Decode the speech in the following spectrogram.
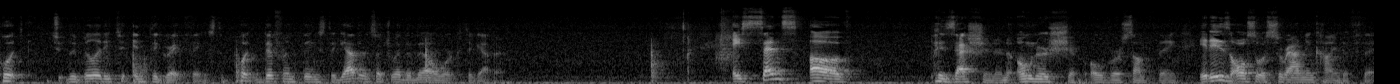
put, to, the ability to integrate things, to put different things together in such a way that they all work together. A sense of possession and ownership over something, it is also a surrounding kind of thing.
